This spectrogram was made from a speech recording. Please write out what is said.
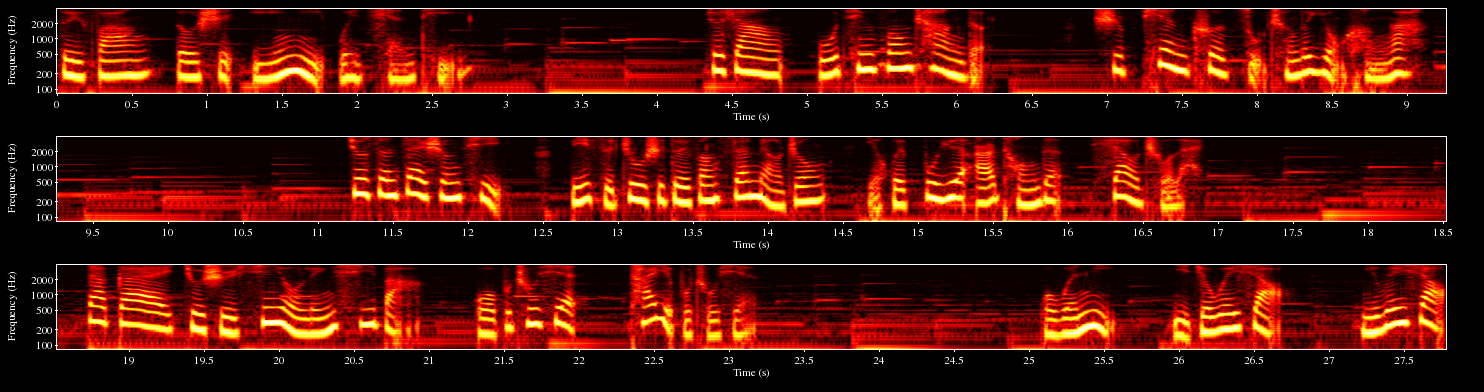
对方都是以你为前提。就像吴青峰唱的，是片刻组成的永恒啊！就算再生气，彼此注视对方三秒钟，也会不约而同的笑出来。大概就是心有灵犀吧。我不出现，他也不出现。我吻你，你就微笑；你微笑，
